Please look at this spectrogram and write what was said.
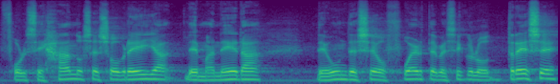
forcejándose sobre ella de manera de un deseo fuerte. Versículo 13,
